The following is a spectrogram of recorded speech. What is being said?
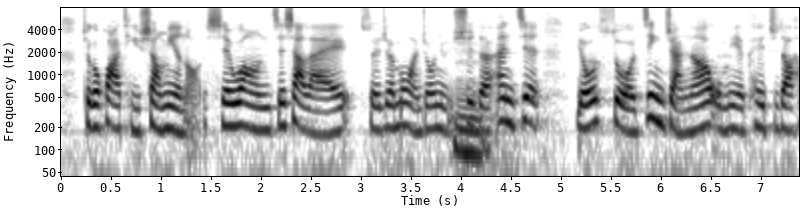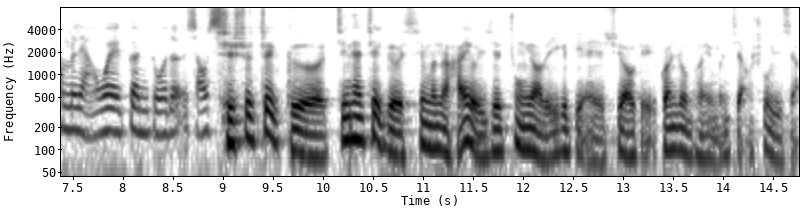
这个话题上面哦。希望接下来随着孟晚舟女士的案件有所进展呢，我们也可以知道他们两位更多的消息。其实这个今天这个新闻呢，还有一些重要的一个点，也需要给观众朋友们讲述一下。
